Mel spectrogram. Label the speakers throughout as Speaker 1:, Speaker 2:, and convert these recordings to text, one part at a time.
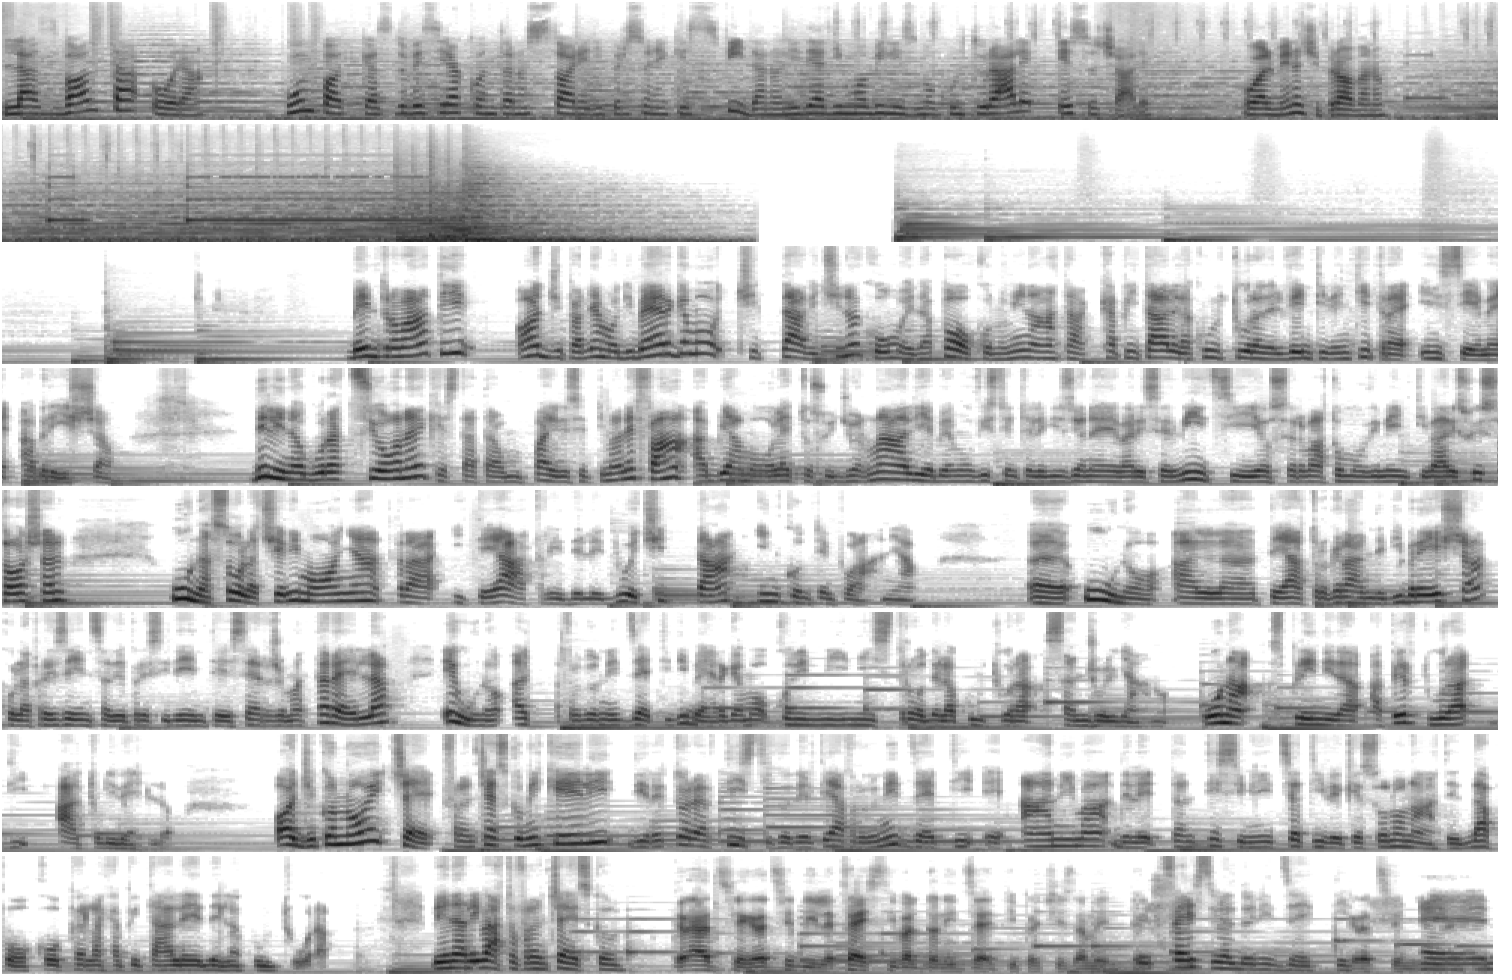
Speaker 1: La svolta ora. Un podcast dove si raccontano storie di persone che sfidano l'idea di immobilismo culturale e sociale. O almeno ci provano.
Speaker 2: Bentrovati, oggi parliamo di Bergamo, città vicino a Como e da poco nominata Capitale della Cultura del 2023 insieme a Brescia. Dell'inaugurazione, che è stata un paio di settimane fa, abbiamo letto sui giornali, abbiamo visto in televisione vari servizi, osservato movimenti vari sui social, una sola cerimonia tra i teatri delle due città in contemporanea eh, uno al Teatro Grande di Brescia con la presenza del presidente Sergio Mattarella e uno al Teatro Donizetti di Bergamo con il ministro della cultura San Giuliano. Una splendida apertura di alto livello. Oggi con noi c'è Francesco Micheli, direttore artistico del Teatro Donizetti e anima delle tantissime iniziative che sono nate da poco per la capitale della cultura. Ben arrivato Francesco.
Speaker 3: Grazie, grazie mille. Festival Donizetti precisamente.
Speaker 2: Il Festival Donizetti.
Speaker 3: Grazie mille.
Speaker 2: Eh,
